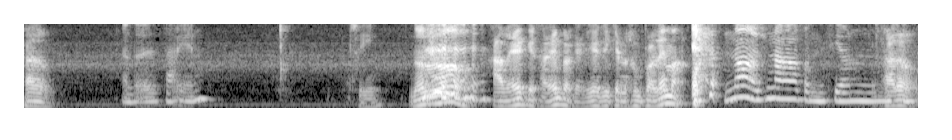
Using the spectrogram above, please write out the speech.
Claro, Entonces está bien. sí. No, no, a ver, que está bien, pero que quiere decir que no es un problema. No, es una condición. no Claro,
